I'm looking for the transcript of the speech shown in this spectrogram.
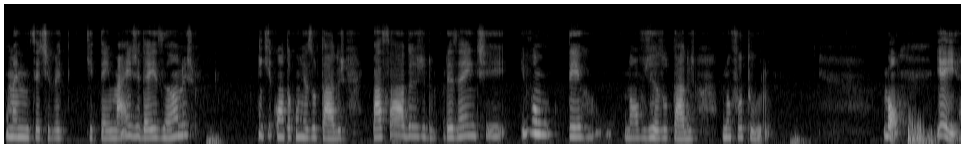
uma iniciativa que tem mais de 10 anos e que conta com resultados passados, do presente e vão ter novos resultados no futuro. Bom, e aí?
